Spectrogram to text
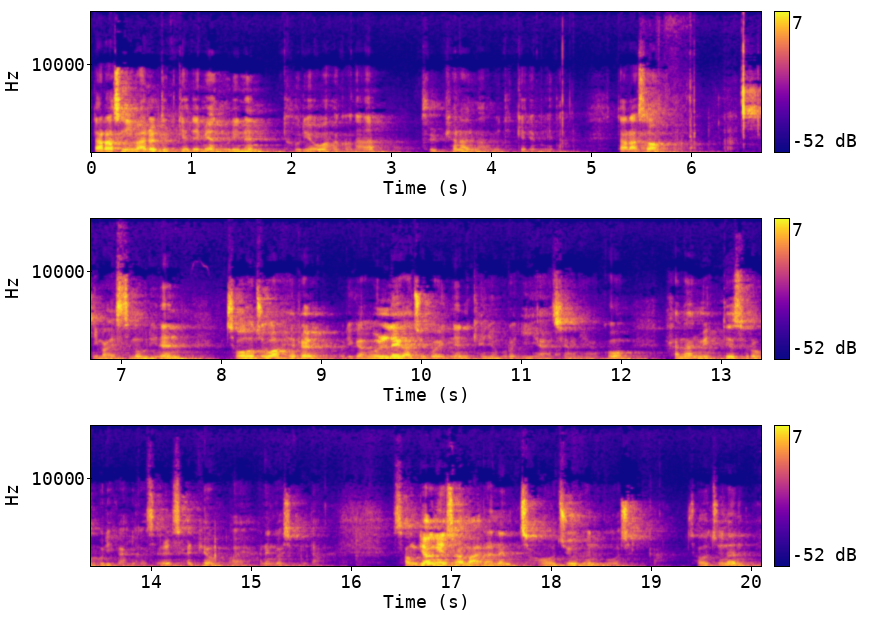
따라서 이 말을 듣게 되면 우리는 두려워하거나 불편한 마음이 듣게 됩니다. 따라서 이 말씀은 우리는 저주와 해를 우리가 원래 가지고 있는 개념으로 이해하지 아니하고 하나님의 뜻으로 우리가 이것을 살펴봐야 하는 것입니다. 성경에서 말하는 저주는 무엇일까? 저주는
